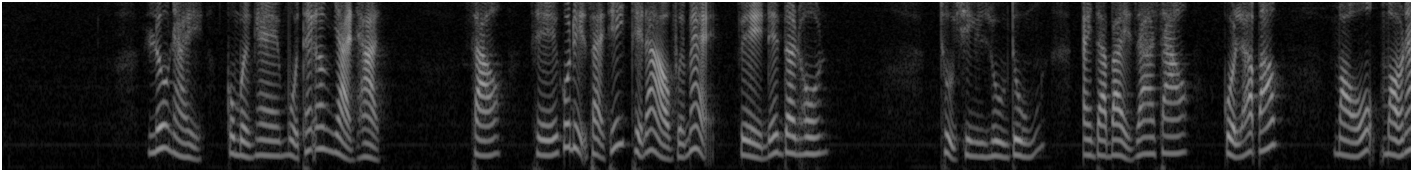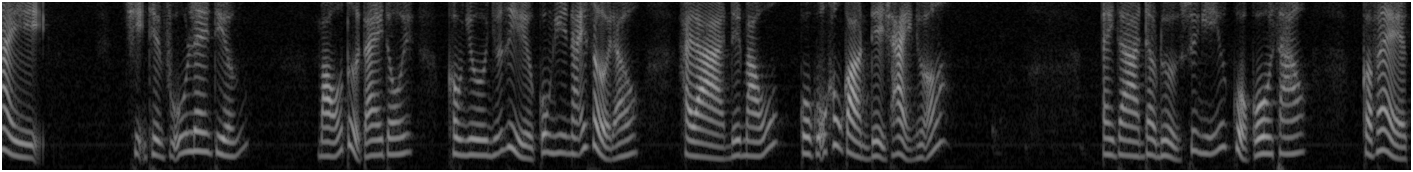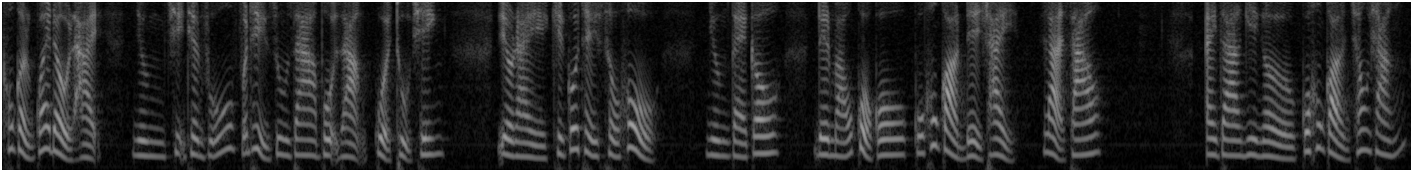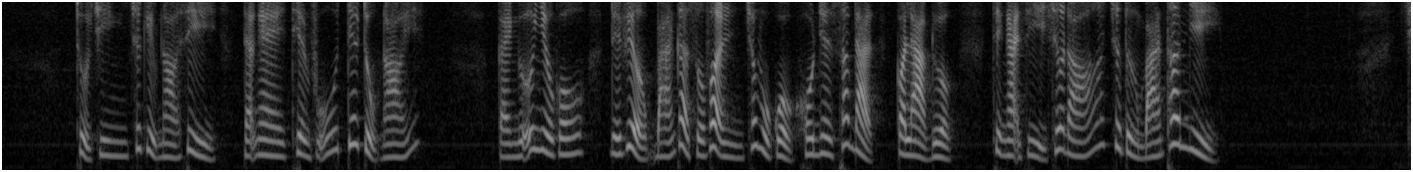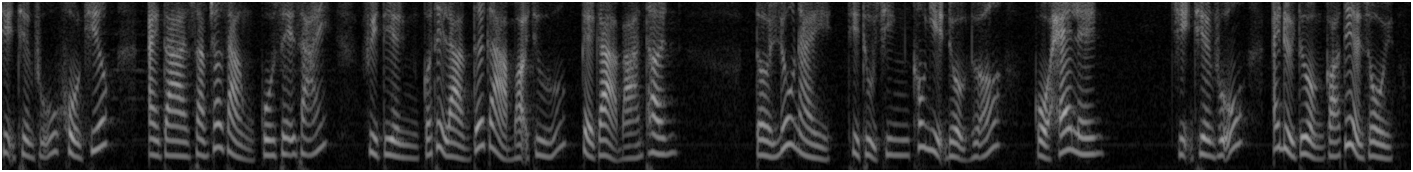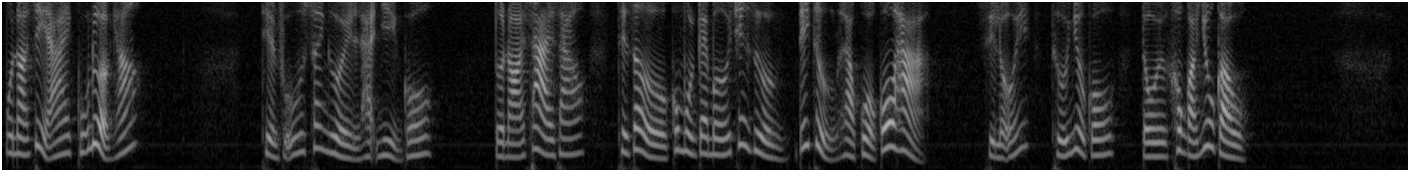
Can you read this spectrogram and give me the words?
Lúc này cô mới nghe một thanh âm nhạt nhạt Sao? Thế cô định giải thích thế nào với mẹ về đêm tân hôn? Thủ Trinh lung túng, anh ta bày ra sao? Cô lắp bóc máu, máu này... Chị Thiên Vũ lên tiếng. Máu từ tay tôi, không như những gì cô nghĩ nãy giờ đâu. Hay là đến máu, cô cũng không còn để chảy nữa. Anh ta đào được suy nghĩ của cô sao? Có vẻ không cần quay đầu lại, nhưng chị Thiên Vũ vẫn hình dung ra bộ dạng của Thủ Trinh. Điều này khiến cô thấy xấu hổ Nhưng cái câu Đến máu của cô cũng không còn để chảy Là sao Anh ta nghi ngờ cô không còn trong trắng Thủ Trinh chưa kịp nói gì Đã nghe Thiên Vũ tiếp tục nói cái ngữ như cô Đến việc bán cả số phận cho một cuộc hôn nhân sắp đặt Còn làm được, Thì ngại gì trước đó chưa từng bán thân nhỉ? Chị Thiên Vũ khốn khiếp, Anh ta dám cho rằng cô dễ dãi, vì tiền có thể làm tất cả mọi thứ, Kể cả bán thân. Tới lúc này thì Thủ Trinh không nhịn được nữa Cô hét lên. Chị Thiên Vũ, Anh đừng tưởng có tiền rồi, Muốn nói gì ai cũng được nhá. Thiên Vũ xoay người lại nhìn cô. Tôi nói sai sao? Thế giờ cô muốn cái mới trên giường Đích thử là của cô hả Xin lỗi Thứ nhờ cô Tôi không có nhu cầu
